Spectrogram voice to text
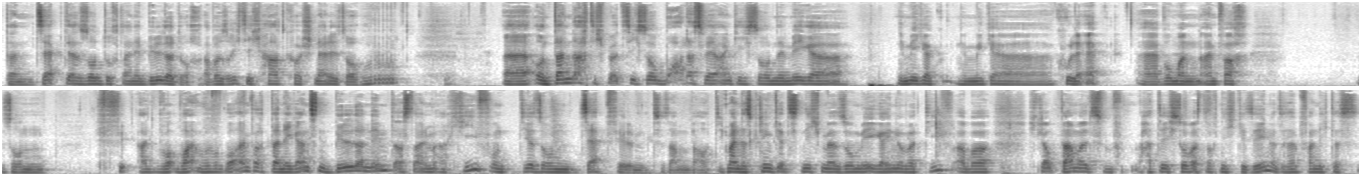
dann zappt er so durch deine Bilder durch, aber so richtig hardcore schnell, so. Äh, und dann dachte ich plötzlich so, boah, das wäre eigentlich so eine mega, eine mega, eine mega coole App, äh, wo man einfach so ein wo, wo, wo, einfach deine ganzen Bilder nimmt aus deinem Archiv und dir so einen Zap-Film zusammenbaut. Ich meine, das klingt jetzt nicht mehr so mega innovativ, aber ich glaube, damals hatte ich sowas noch nicht gesehen und deshalb fand ich das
